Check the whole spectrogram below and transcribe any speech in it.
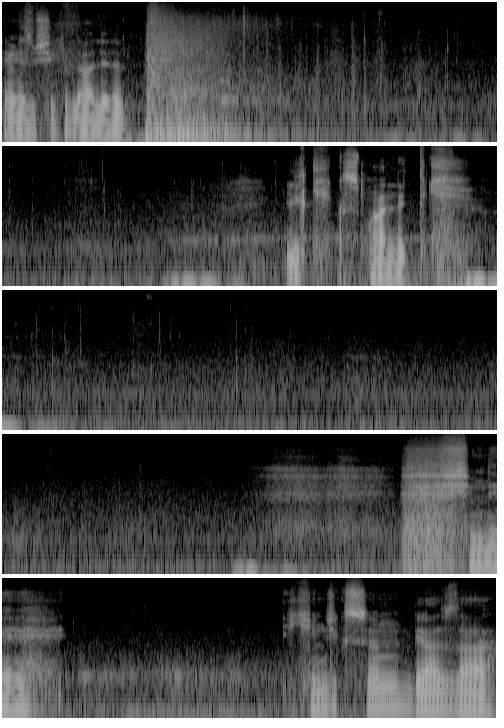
temiz bir şekilde halledelim. İlk kısmı hallettik. Şimdi ikinci kısım biraz daha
